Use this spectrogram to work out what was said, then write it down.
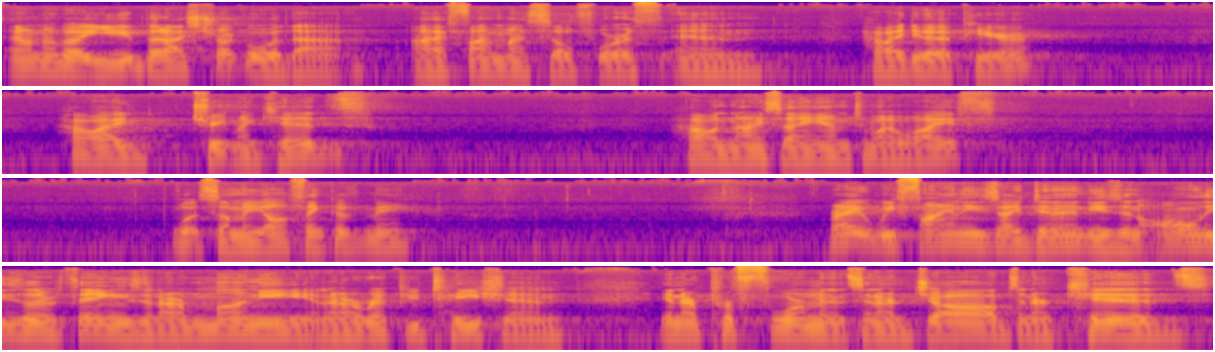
I don't know about you, but I struggle with that. I find my self worth in how I do up here, how I treat my kids, how nice I am to my wife, what some of y'all think of me. Right? We find these identities in all these other things in our money, in our reputation, in our performance, in our jobs, in our kids,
